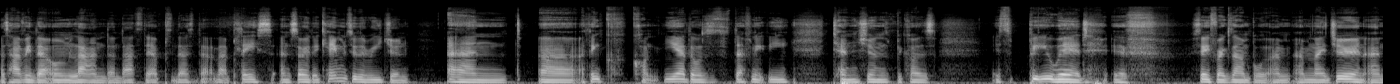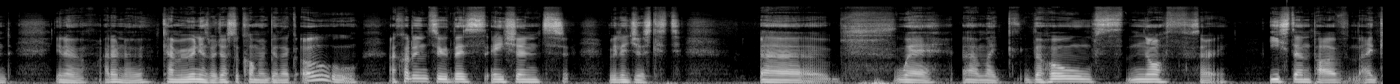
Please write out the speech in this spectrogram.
as having their own land and that's their that's that, that place and so they came into the region and uh, I think yeah there was definitely tensions because it's pretty weird if say for example I'm I'm Nigerian and you know I don't know Cameroonians were just to come and be like oh according to this ancient religious uh where um like the whole north sorry eastern part of like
